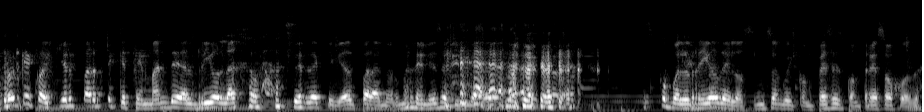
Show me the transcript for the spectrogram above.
creo que cualquier parte que te mande al río Laja va a ser de actividad paranormal en esa chingadera. Es como el río de los Simpsons, güey, con peces con tres ojos.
